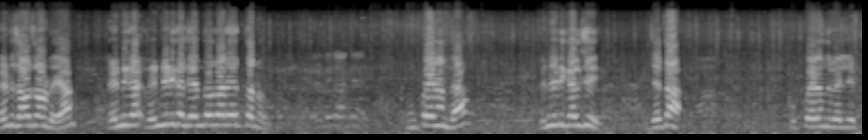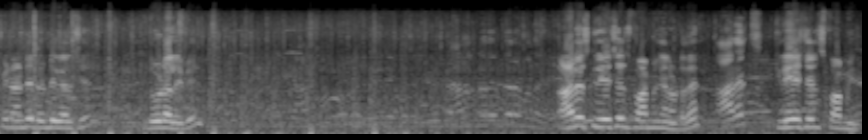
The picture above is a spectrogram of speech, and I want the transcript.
రెండు సంవత్సరాలు ఉంటాయా? రెండు రెండింటి కలిసి ఎంత ధర చెప్తాను? ముప్పై ఎనిమిదా? రెండింటి కలిసి జత. ముప్పై ఎనిమిది వెళ్ళి చెప్పినండి రెండు కలిసి దూడలు ఇవి. ఆర్ఎస్ క్రియేషన్స్ ఫార్మింగ్ అని ఉంటుంది? Creations farming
